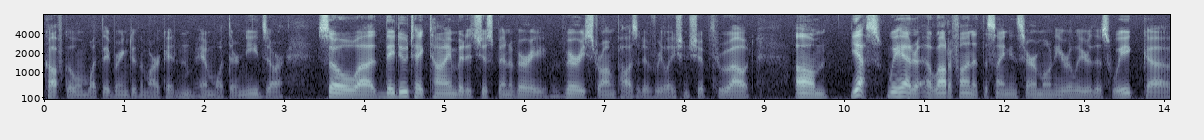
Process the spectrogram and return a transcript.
COFCO and what they bring to the market and, and what their needs are. So uh, they do take time, but it's just been a very, very strong positive relationship throughout. Um, yes, we had a, a, lot of fun at the signing ceremony earlier this week. Uh,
